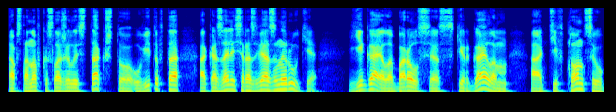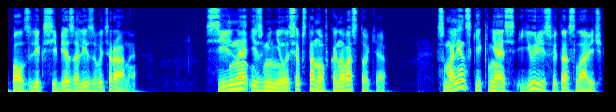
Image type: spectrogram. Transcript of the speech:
Обстановка сложилась так, что у Витовта оказались развязаны руки. Егайло боролся с Киргайлом, а тевтонцы уползли к себе зализывать раны. Сильно изменилась обстановка на Востоке. Смоленский князь Юрий Святославич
